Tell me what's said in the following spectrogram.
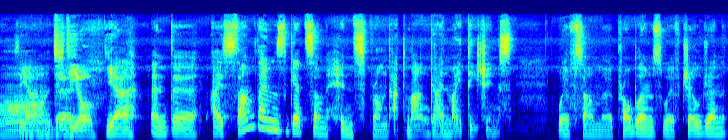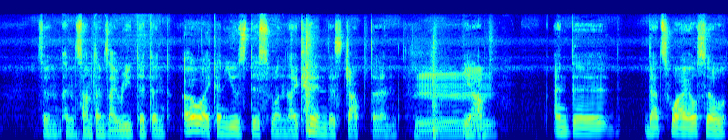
Oh, yeah, and, GTO. yeah and uh, i sometimes get some hints from that manga in my teachings with some uh, problems with children so then sometimes i read it and oh i can use this one like in this chapter and yeah. And uh, that's why also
